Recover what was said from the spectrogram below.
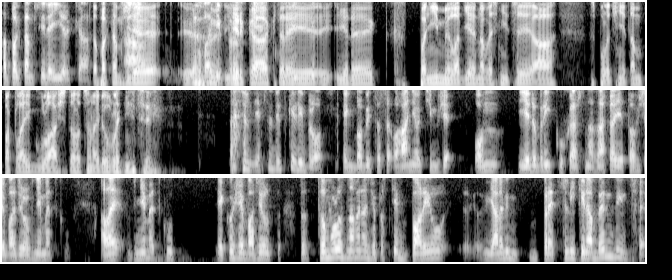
A pak tam přijde Jirka. A pak tam přijde Jirka, prostě který jede paní Miladě na vesnici a společně tam patlají guláš z toho, co najdou v lednici. Mně se vždycky líbilo, jak babice se oháněl tím, že on je dobrý kuchař na základě toho, že vařil v Německu. Ale v Německu jakože vařil, to, to mohlo znamenat, že prostě balil, já nevím, preclíky na benzínce.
